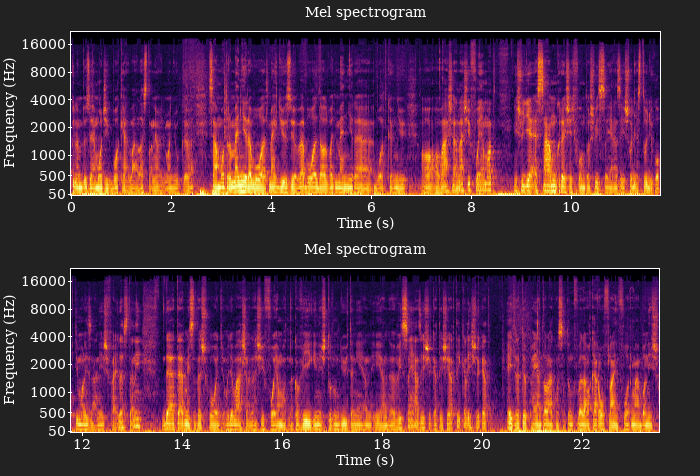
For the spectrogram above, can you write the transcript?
különböző emojikból kell választani, hogy mondjuk számodra mennyire volt meggyőző a weboldal, vagy mennyire volt könnyű a, a vásárlási folyamat, és ugye ez számunkra is egy fontos visszajelzés, hogy ezt tudjuk optimalizálni és fejleszteni, de természetes, hogy, hogy a vásárlási folyamatnak a végén is tudunk gyűjteni ilyen, ilyen visszajelzéseket és értékeléseket. Egyre több helyen találkozhatunk vele, akár offline formában is,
